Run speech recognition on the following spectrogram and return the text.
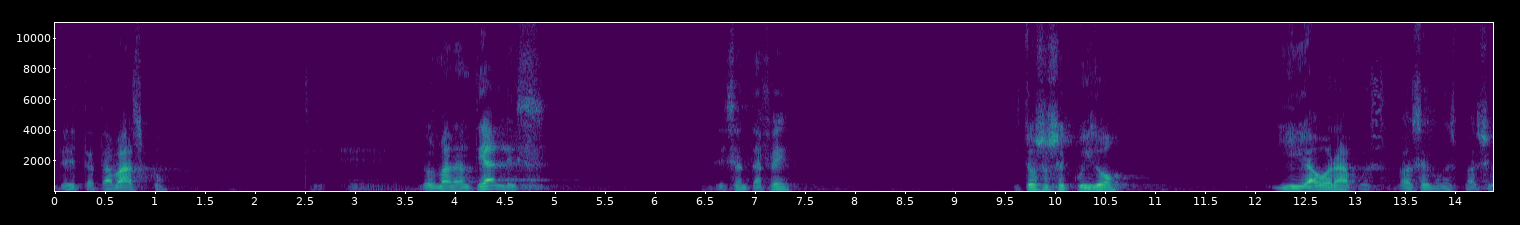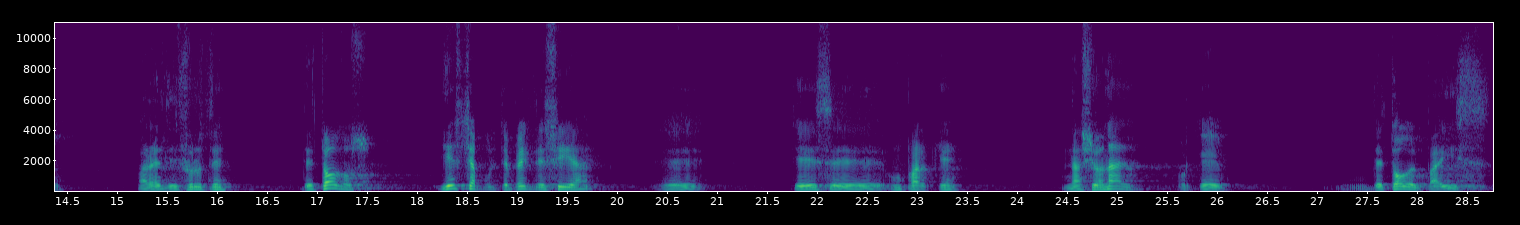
de Tatabasco, eh, los manantiales de Santa Fe, y todo eso se cuidó y ahora pues va a ser un espacio para el disfrute de todos. Y es Chapultepec, decía, eh, que es eh, un parque nacional, porque de todo el país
